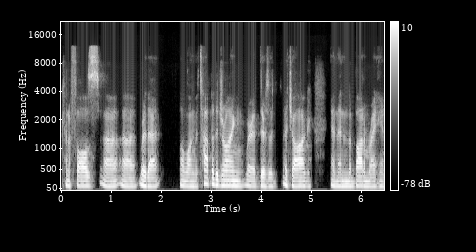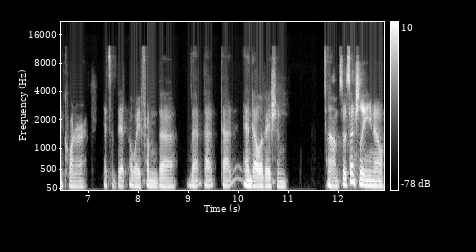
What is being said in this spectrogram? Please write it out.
kind of falls uh, uh, where that along the top of the drawing where there's a, a jog, and then in the bottom right hand corner, it's a bit away from the that that that end elevation um, so essentially, you know,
